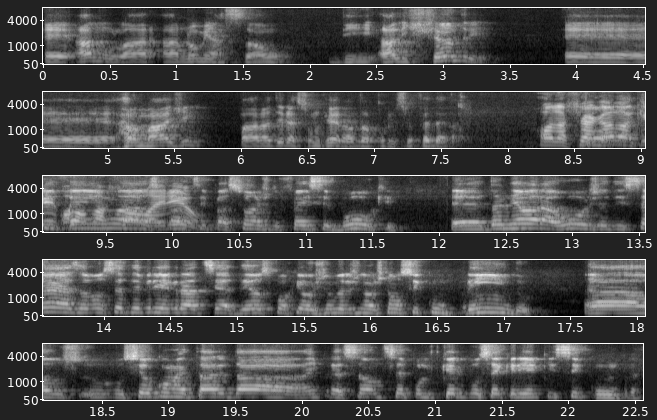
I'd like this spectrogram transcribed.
é, anular a nomeação de Alexandre é, ramagem para a Direção-Geral da Polícia Federal. Olha, chegando aqui, aqui informação, Lairinho. participações do Facebook. É, Daniel Araújo disse, César, você deveria agradecer a Deus porque os números não estão se cumprindo. Ah, o, o, seu comentário dá a impressão de ser politiqueiro que você queria que se cumpra.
